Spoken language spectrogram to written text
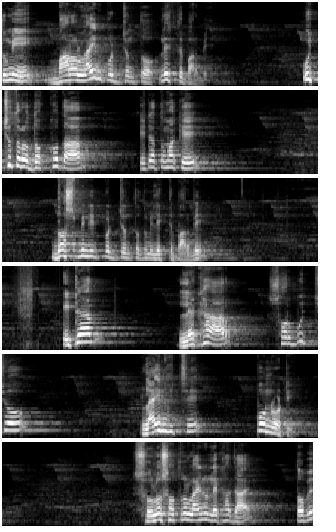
তুমি বারো লাইন পর্যন্ত লিখতে পারবে। উচ্চতর দক্ষতা, এটা তোমাকে দশ মিনিট পর্যন্ত তুমি লিখতে পারবে। এটার লেখার সর্বোচ্চ লাইন হচ্ছে পনেরোটি। ষোলো সতেরো লাইনও লেখা যায়, তবে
